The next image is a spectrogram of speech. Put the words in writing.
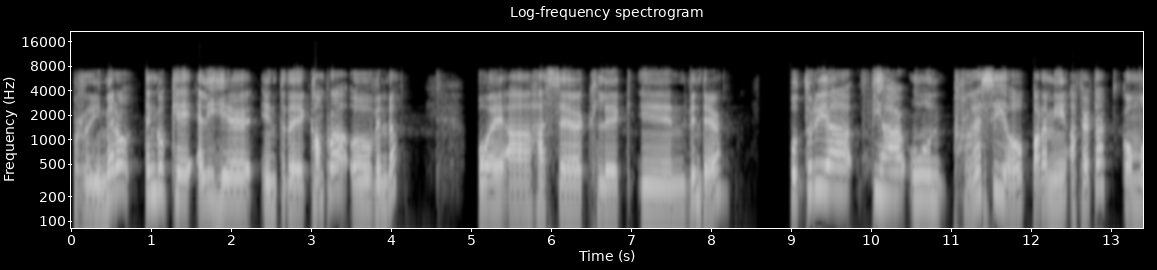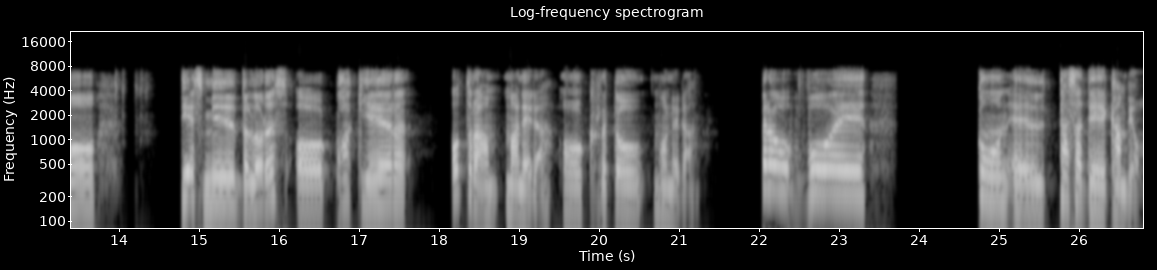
Primero tengo que elegir entre compra o venta voy a hacer clic en vender. Podría fijar un precio para mi oferta como 10 mil dólares o cualquier otra moneda o criptomoneda. Pero voy con el tasa de cambio.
